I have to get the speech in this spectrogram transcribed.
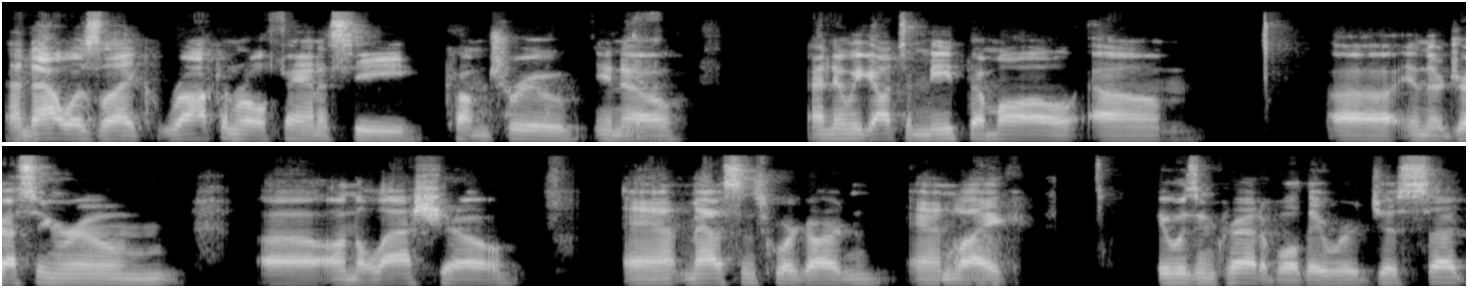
And that was like rock and roll fantasy come true, you know and then we got to meet them all um, uh, in their dressing room uh, on the last show at Madison Square Garden, and like it was incredible. They were just such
